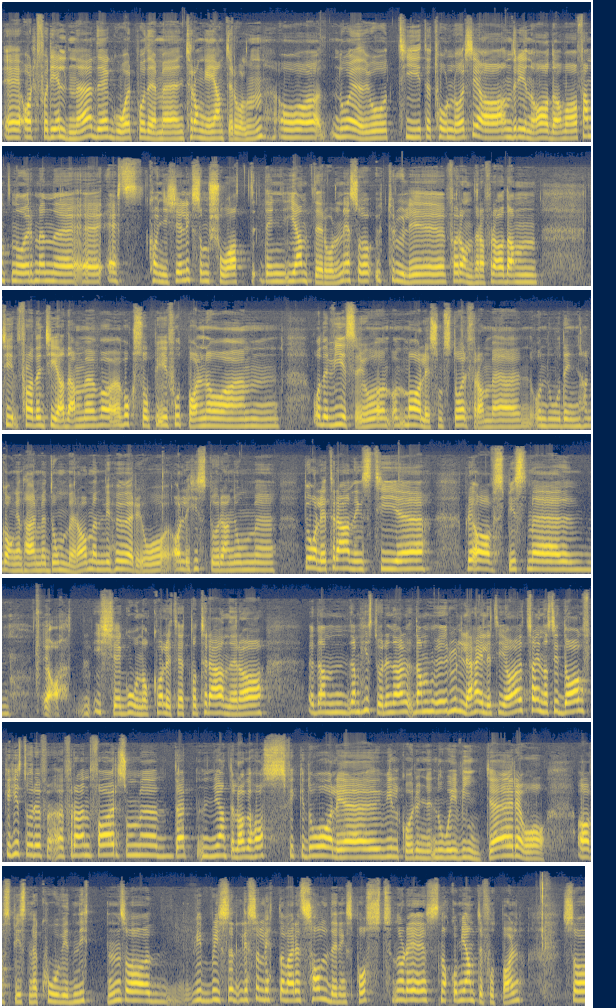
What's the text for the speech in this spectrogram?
er altfor gjeldende. Det går på det med den trange jenterollen. Og nå er det jo 10-12 år siden Andrine og Ada var 15 år, men eh, jeg kan ikke liksom se at den jenterollen er så utrolig forandra fra, fra, den tida de vokste opp i fotballen. og eh, og Det viser jo Mali som står fram, og nå den gangen her med dommere. Men vi hører jo alle historiene om eh, dårlige treningstider, blir avspist med ja, ikke god nok kvalitet på trenere. De, de historiene der de ruller hele tida. Senest i dag fikk jeg historie fra en far som, der jentelaget hans fikk dårlige vilkår nå i vinter. og avspist med covid-19. Så vi blir så, så lett å være en salderingspost når det er snakk om jentefotballen. Så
